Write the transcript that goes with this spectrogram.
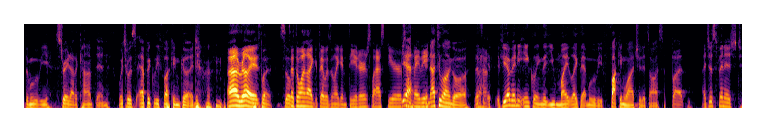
the movie Straight Outta Compton, which was epically fucking good. Oh, really? Is, but so is that the one like that was in like in theaters last year or yeah, something? Maybe. not too long ago. That's Uh-huh. if, if you have any inkling that you might like that movie, fucking watch it. It's awesome. But I just finished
